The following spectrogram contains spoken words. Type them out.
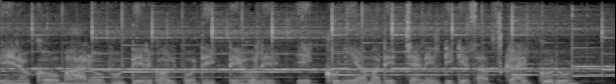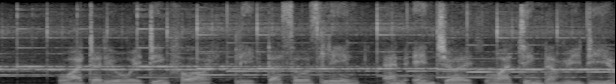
এরকম আরও ভূতের গল্প দেখতে হলে এক্ষুনি আমাদের চ্যানেলটিকে সাবস্ক্রাইব করুন। What are you waiting for click the shows link and enjoy watching the video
